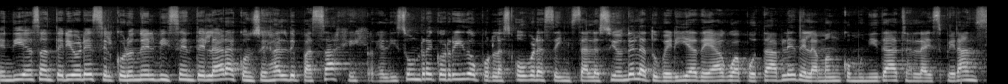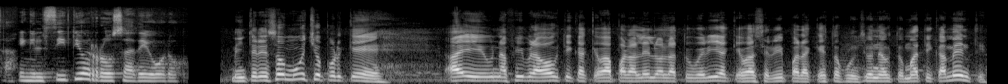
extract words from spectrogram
En días anteriores, el coronel Vicente Lara, concejal de Pasaje, realizó un recorrido por las obras de instalación de la tubería de agua potable de la mancomunidad La Esperanza, en el sitio Rosa de Oro. Me interesó mucho porque hay una fibra óptica que va paralelo a la tubería que va a servir para que esto funcione automáticamente.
